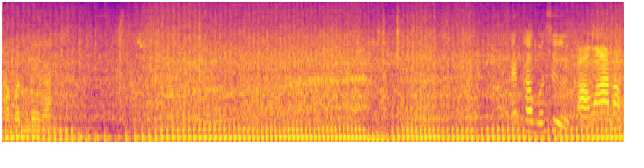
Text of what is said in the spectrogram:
หามันเลยนะ ถ้าเขาบ่สื่อเอามาเนาะ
